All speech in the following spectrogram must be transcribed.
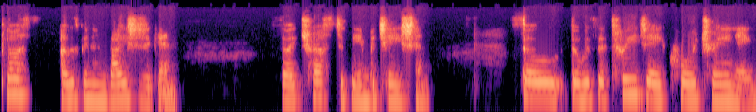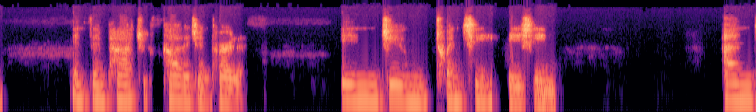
Plus, I was being invited again so I trusted the invitation. So there was a three day core training in St. Patrick's College in Thurles in June 2018. And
